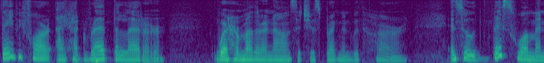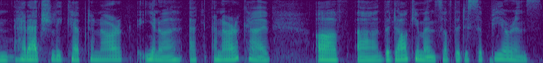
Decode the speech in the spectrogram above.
day before, I had read the letter where her mother announced that she was pregnant with her. And so this woman had actually kept an arch, you know, a, an archive of uh, the documents of the disappearance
